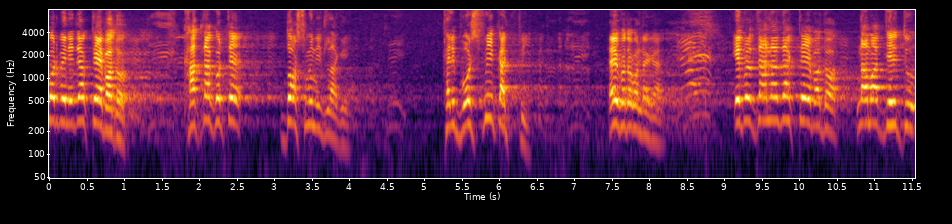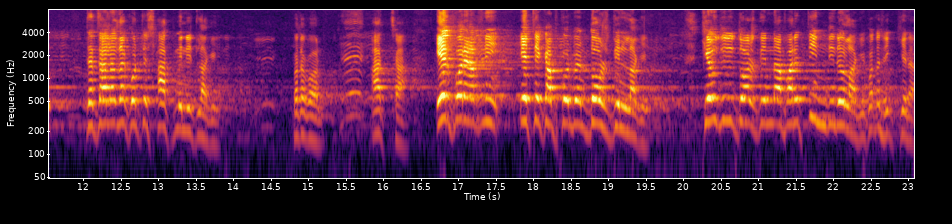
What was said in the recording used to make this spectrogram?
করবেন, এটা একটা আবাদত। খাতনা করতে দশ মিনিট লাগে। খালি বসবি, কাটবি। এই কথা কোন? টাকা এরপর জানাজা একটা এবাদত নামাজ যেহেতু জানাজা করতে সাত মিনিট লাগে। কথা কতক্ষণ আচ্ছা। এরপরে আপনি এতে কাপ করবেন, দশ দিন লাগে। কেউ যদি দশ দিন না পারে, তিন দিনও লাগে। কথা ঠিক কিনা?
